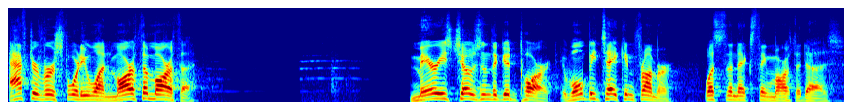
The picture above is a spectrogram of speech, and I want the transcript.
After verse 41, Martha, Martha, Mary's chosen the good part. It won't be taken from her. What's the next thing Martha does?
